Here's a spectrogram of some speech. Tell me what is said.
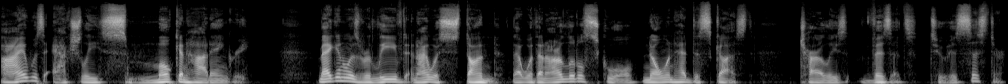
I was actually smoking hot angry. Megan was relieved, and I was stunned that within our little school, no one had discussed Charlie's visits to his sister.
